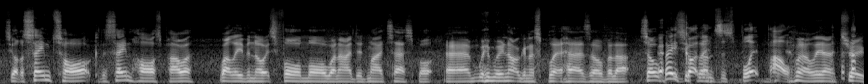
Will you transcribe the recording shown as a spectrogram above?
it's got the same torque, the same horsepower. Well, even though it's four more when I did my test, but um, we, we're not going to split hairs over that. So basically. Got them to split, pal. well, yeah, true.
